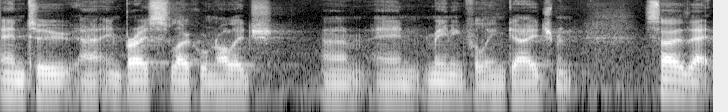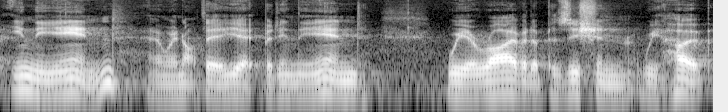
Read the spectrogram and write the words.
and to uh, embrace local knowledge um, and meaningful engagement. So that in the end, and we're not there yet, but in the end, we arrive at a position, we hope,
